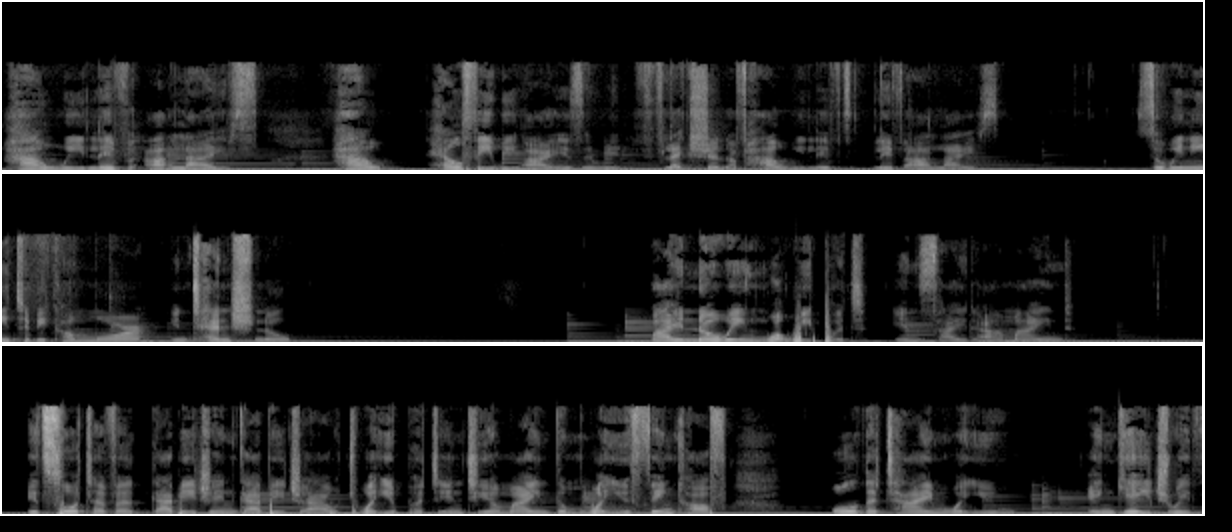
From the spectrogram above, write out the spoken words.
how we live our lives. How healthy we are is a reflection of how we live, live our lives. So we need to become more intentional by knowing what we put inside our mind. It's sort of a garbage in, garbage out. What you put into your mind, the, what you think of all the time, what you engage with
